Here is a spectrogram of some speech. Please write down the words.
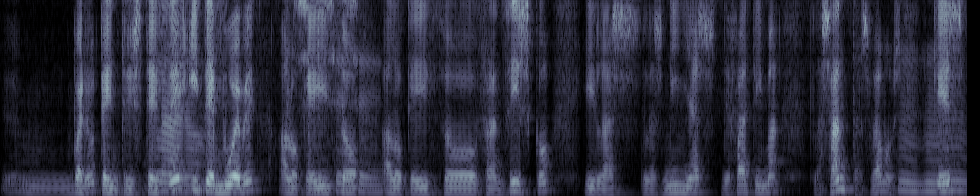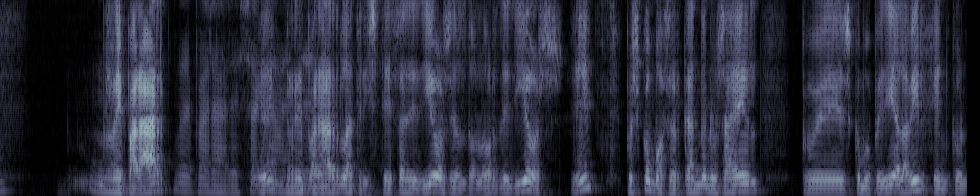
mm, bueno, te entristece Claro. y te mueve a lo que Sí, hizo sí. a lo que hizo Francisco y las, las niñas de Fátima, las santas, vamos, que es reparar Reparar, ¿eh? reparar la tristeza de Dios, el dolor de Dios, ¿eh? pues como acercándonos a Él, pues como pedía la Virgen, con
